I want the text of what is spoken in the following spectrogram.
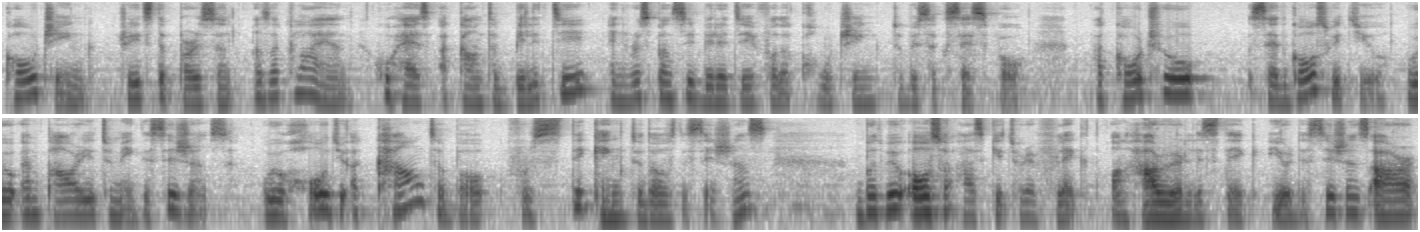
Coaching treats the person as a client who has accountability and responsibility for the coaching to be successful. A coach who set goals with you will empower you to make decisions, will hold you accountable for sticking to those decisions, but will also ask you to reflect on how realistic your decisions are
